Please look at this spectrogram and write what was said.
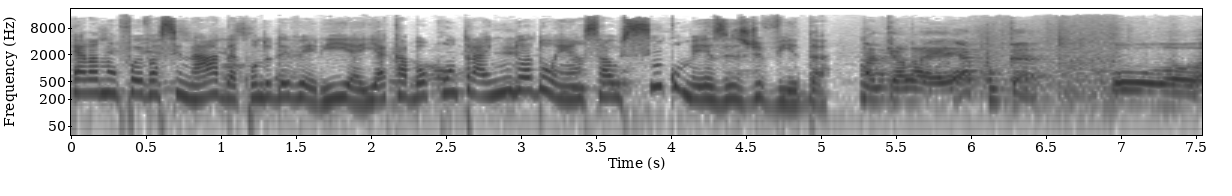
Ela não foi vacinada quando deveria e acabou contraindo a doença aos cinco meses de vida. Naquela época, o,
